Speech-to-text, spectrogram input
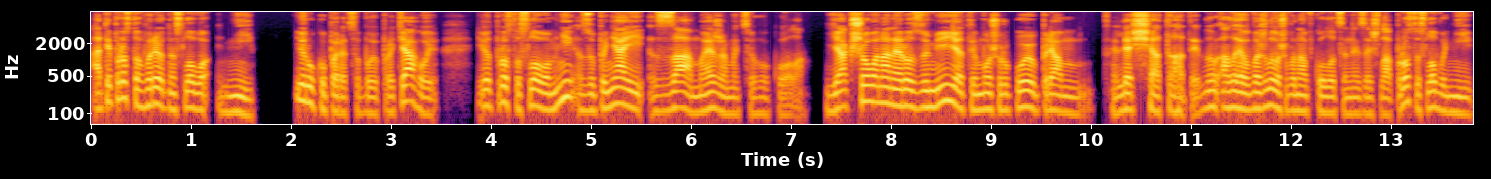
А ти просто говори одне слово ні. І руку перед собою протягуй, і от просто словом ні зупиняй її за межами цього кола. Якщо вона не розуміє, ти можеш рукою прям лящатати. Ну, але важливо, щоб вона в коло це не зайшла. Просто слово ні.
